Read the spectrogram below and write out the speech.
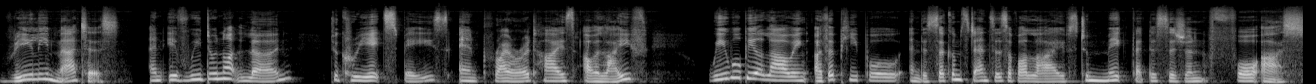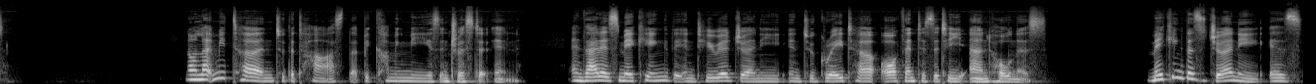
really matters. And if we do not learn to create space and prioritize our life, we will be allowing other people and the circumstances of our lives to make that decision for us. Now, let me turn to the task that Becoming Me is interested in, and that is making the interior journey into greater authenticity and wholeness. Making this journey is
